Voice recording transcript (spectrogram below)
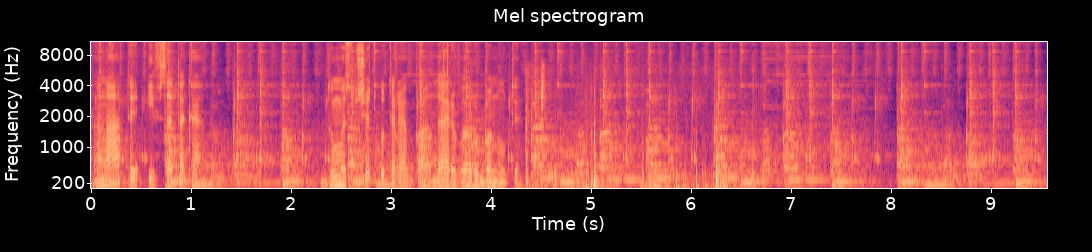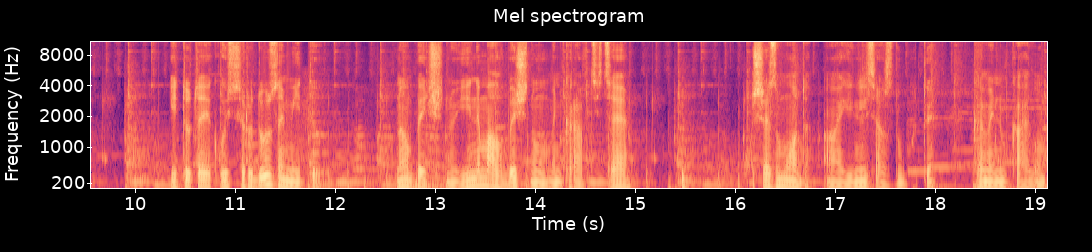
гранати і все таке. Думаю, спочатку треба дерево рубанути. І тут я якусь руду замітив. Необичну, її нема в обичному Майнкрафті. Це ще з мода, а її нельзя здобути кам'яним кайлом.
